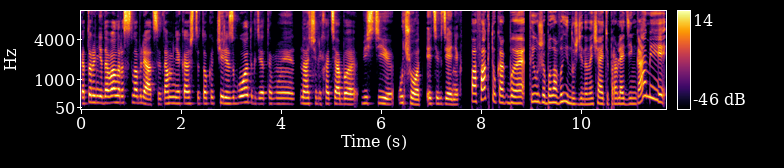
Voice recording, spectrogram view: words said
который не давал расслабляться. И там, мне кажется, только через год где-то мы начали хотя бы вести учет этих денег. По факту, как бы ты уже была вынуждена начать управлять деньгами,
